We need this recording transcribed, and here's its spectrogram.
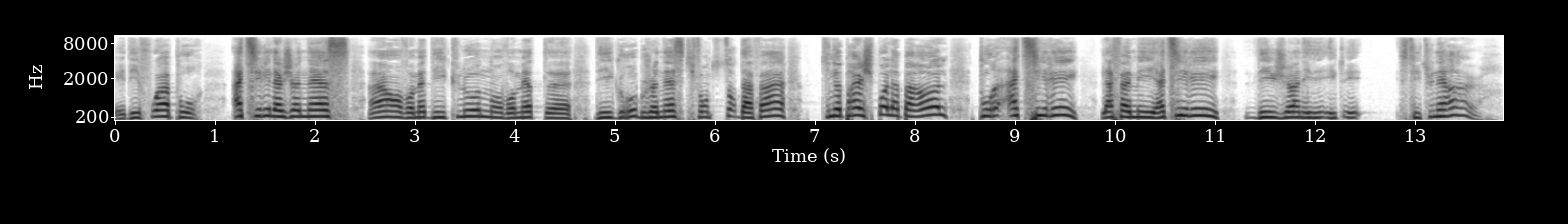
Et des fois, pour attirer la jeunesse, hein, on va mettre des clowns, on va mettre euh, des groupes jeunesse qui font toutes sortes d'affaires, qui ne prêchent pas la parole pour attirer la famille, attirer des jeunes. et c'est une erreur.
